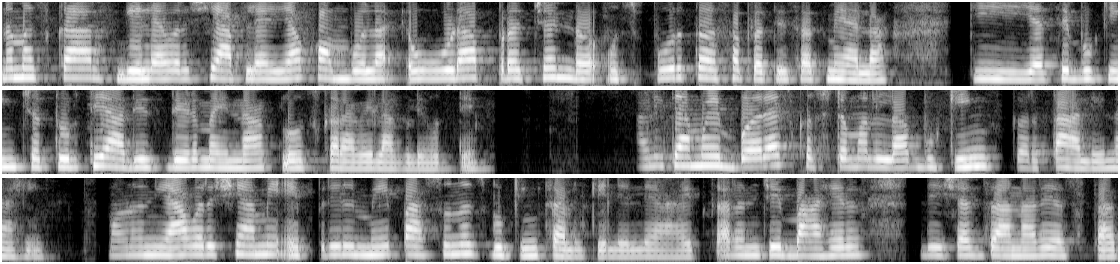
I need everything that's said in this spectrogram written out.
नमस्कार. गेल्या वर्षी आपल्या या कॉम्बोला एवढा प्रचंड उत्स्फूर्त असा प्रतिसाद मिळाला की याचे बुकिंग चतुर्थी आधीच दीड महिना क्लोज करावे लागले होते. आणि त्यामुळे बऱ्याच कस्टमरला बुकिंग करता आले नाही. म्हणून यावर्षी आम्ही एप्रिल मे पासूनच बुकिंग चालू केलेले आहेत. कारण जे बाहेर देशात जाणारे असतात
